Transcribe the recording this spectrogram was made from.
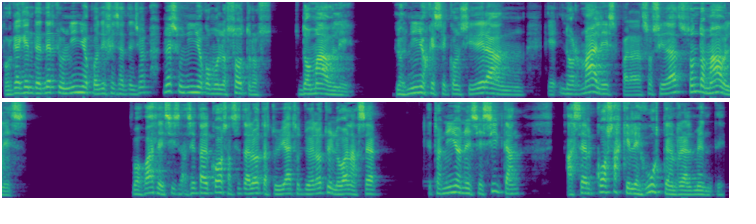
Porque hay que entender que un niño con déficit de atención no es un niño como los otros, domable. Los niños que se consideran eh, normales para la sociedad son domables. Vos vas, decís, hace tal cosa, hace tal otra, estudia esto, estudia lo otro y lo van a hacer. Estos niños necesitan hacer cosas que les gusten realmente.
